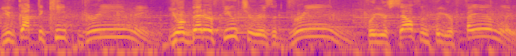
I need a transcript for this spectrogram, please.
You've got to keep dreaming. Your better future is a dream for yourself and for your family.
